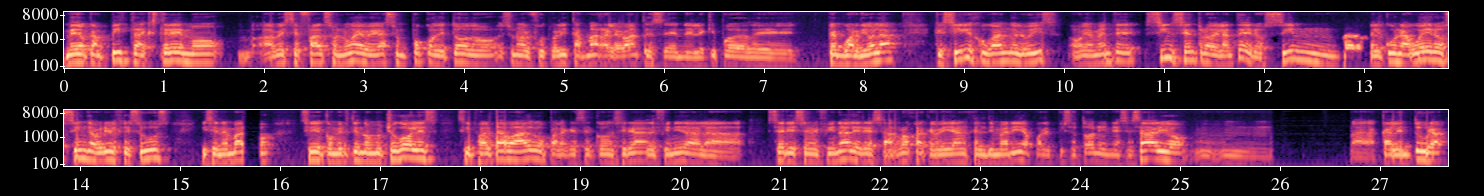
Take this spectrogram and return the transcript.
mediocampista extremo, a veces falso 9, hace un poco de todo, es uno de los futbolistas más relevantes en el equipo de Pep Guardiola, que sigue jugando Luis, obviamente, sin centro delantero, sin el Kun Agüero, sin Gabriel Jesús, y sin embargo sigue convirtiendo muchos goles. Si faltaba algo para que se considerara definida la serie semifinal, era esa roja que veía Ángel Di María por el pisotón innecesario, una calentura,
